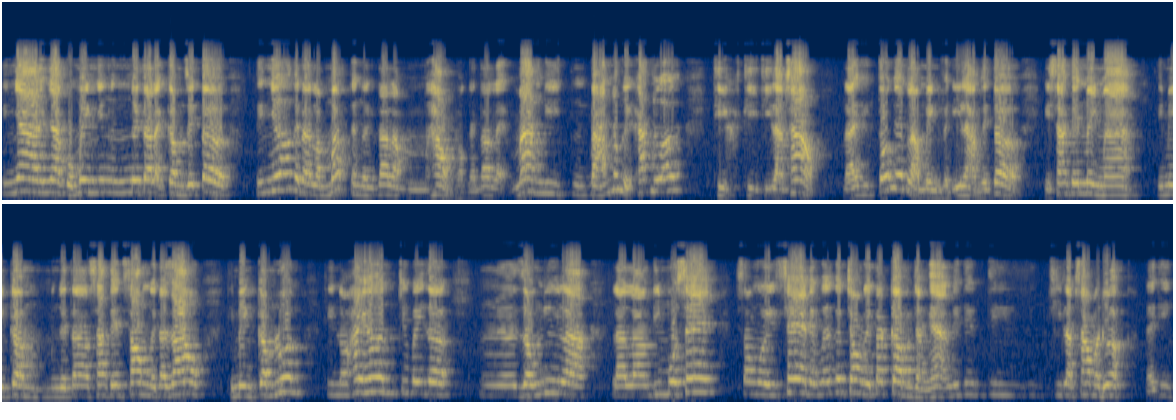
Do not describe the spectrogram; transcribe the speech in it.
thì nhà thì nhà của mình nhưng người ta lại cầm giấy tờ. Thì nhớ người ta làm mất thì người ta làm hỏng hoặc người ta lại mang đi bán cho người khác nữa, thì thì thì làm sao? Đấy, thì tốt nhất là mình phải đi làm giấy tờ. Thì sang tên mình mà, thì mình cầm. Người ta sang tên xong, người ta giao, thì mình cầm luôn. Thì nó hay hơn. Chứ bây giờ ừ, giống như là là làm đi mua xe xong rồi xe thì vẫn cho người ta cầm chẳng hạn thì, thì, thì, thì làm sao mà được? Đấy thì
